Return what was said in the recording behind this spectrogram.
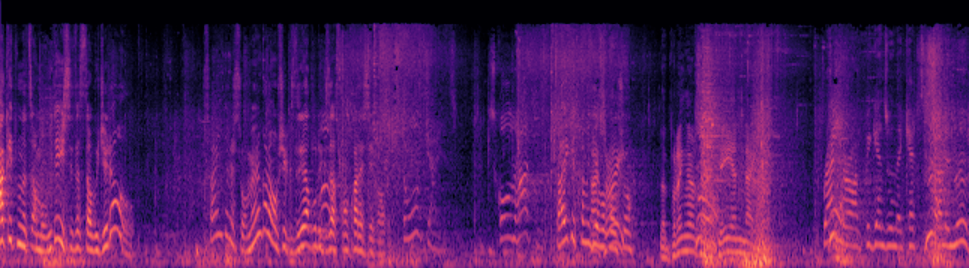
აკეთ უნდა წამოვიდე ისედაც დავიჯერაო? საინტერესო, მე მგონა ვაფშე გზრიალური გზას ხომ ხარ ეს იყო? The wolf giants. Skull and Hudson. საიკეთ ხომ იდეა That's ბავშვო? right. The bringers of day and night. Ragnarok begins when they catch the sun and moon.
